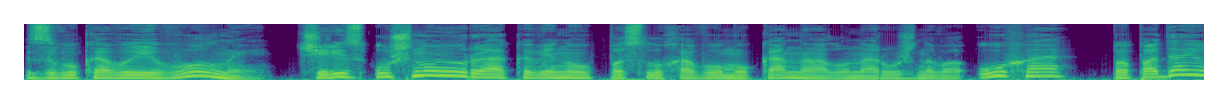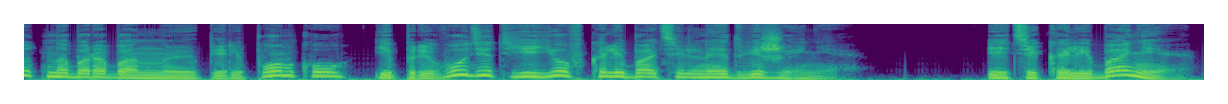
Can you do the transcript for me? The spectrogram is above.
Звуковые волны через ушную раковину по слуховому каналу наружного уха попадают на барабанную перепонку и приводят ее в колебательное движение. Эти колебания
